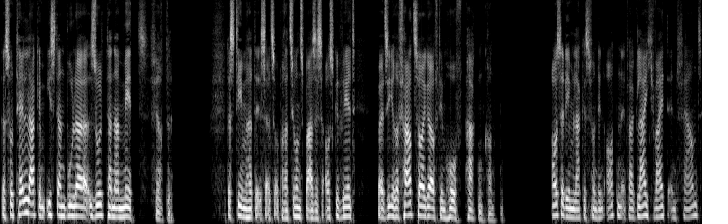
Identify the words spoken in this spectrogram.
Das Hotel lag im Istanbuler Sultanahmet-Viertel. Das Team hatte es als Operationsbasis ausgewählt, weil sie ihre Fahrzeuge auf dem Hof parken konnten. Außerdem lag es von den Orten etwa gleich weit entfernt,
